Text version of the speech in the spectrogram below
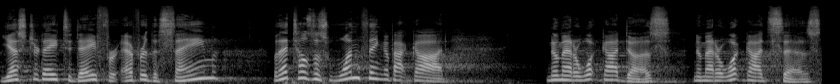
yesterday, today, forever the same, well, that tells us one thing about God. No matter what God does, no matter what God says,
